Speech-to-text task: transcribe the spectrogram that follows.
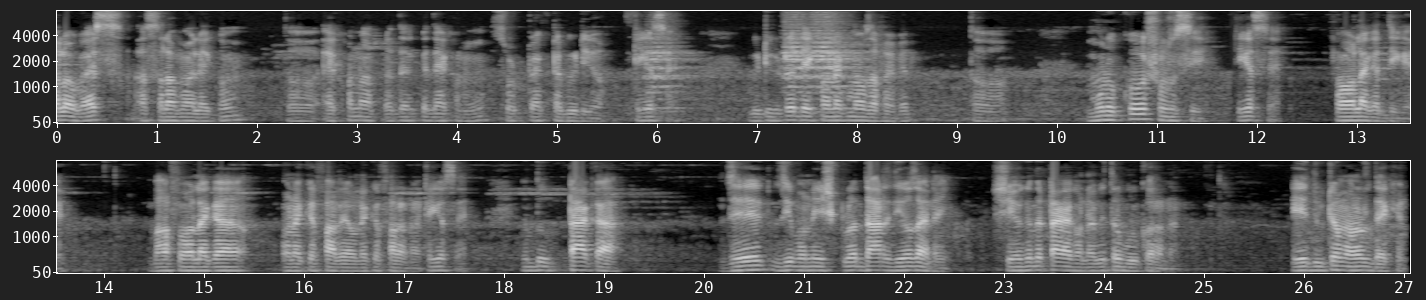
হ্যালো গাইস আসসালামু আলাইকুম তো এখন আপনাদেরকে দেখানো ছোট্ট একটা ভিডিও ঠিক আছে? ভিডিওটা দেখে অনেক মজা পাবেন। তো মূর্খ শুনছি ঠিক আছে? পড়ালেখার দিকে। বা পড়ালেখা অনেকে পারে অনেকে পারে না ঠিক আছে? কিন্তু টাকা যে জীবনে স্কুলের ধার দিয়েও যায় নাই সেও কিন্তু টাকা গোনার ভিতর ভুল করে না। এই দুইটা মানুষ দেখেন।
